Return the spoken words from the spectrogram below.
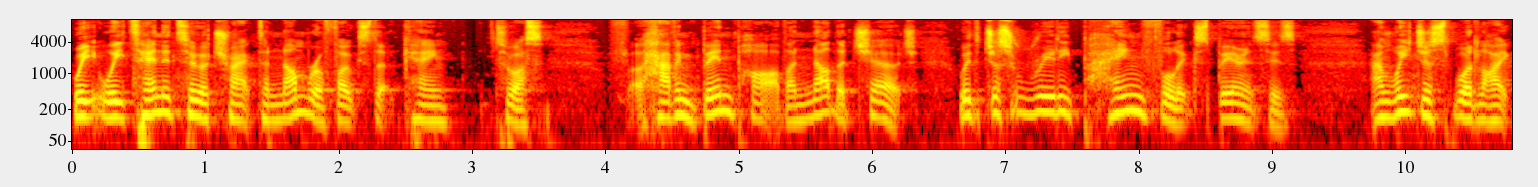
We, we tended to attract a number of folks that came to us having been part of another church with just really painful experiences. And we just were like,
